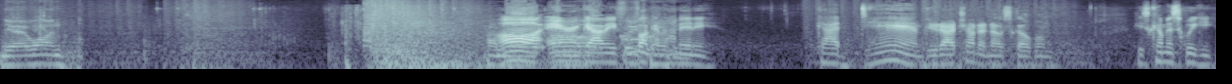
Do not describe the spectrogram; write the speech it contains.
Yeah, I won. I'm Oh, out. Aaron got me Please fucking win. mini. God damn, dude. I tried to no scope him. He's coming squeaky.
